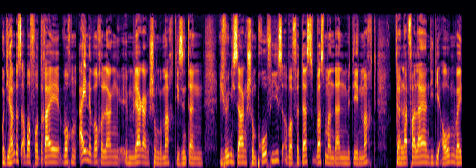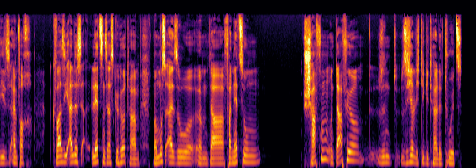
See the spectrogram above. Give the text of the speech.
und die haben das aber vor drei Wochen, eine Woche lang im Lehrgang schon gemacht. Die sind dann, ich will nicht sagen schon Profis, aber für das, was man dann mit denen macht, da verleiern die die Augen, weil die das einfach quasi alles letztens erst gehört haben. Man muss also ähm, da Vernetzung schaffen und dafür sind sicherlich digitale Tools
